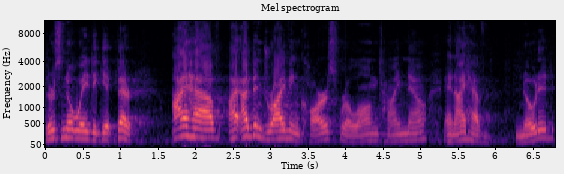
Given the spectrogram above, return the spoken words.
There's no way to get better. I have, I, have been driving cars for a long time now, and I have noted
